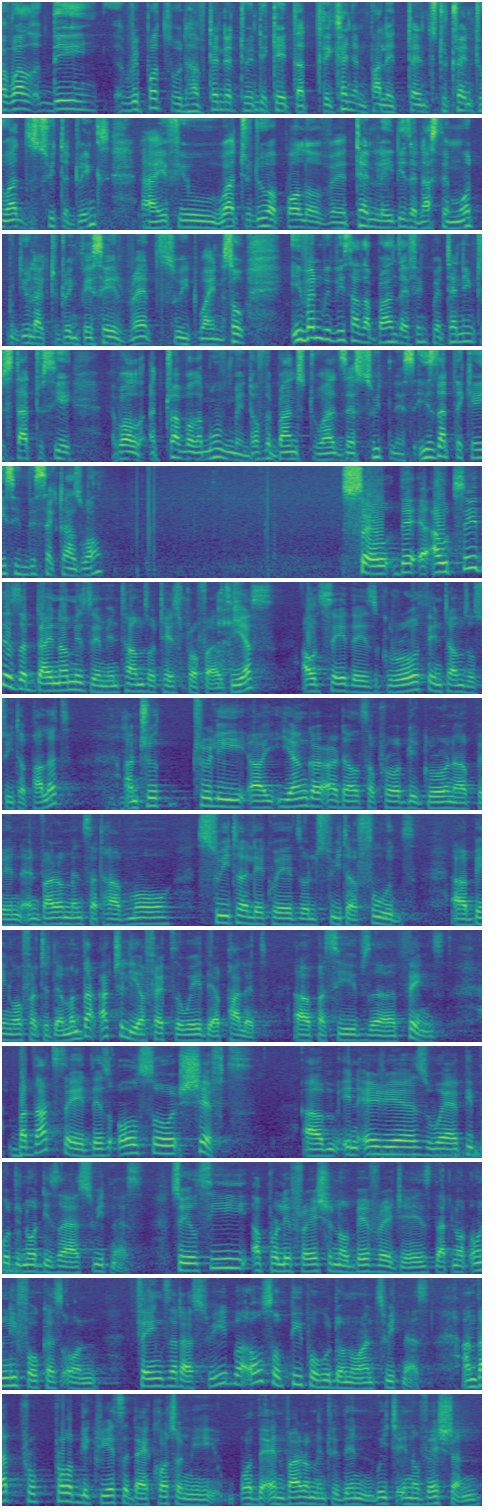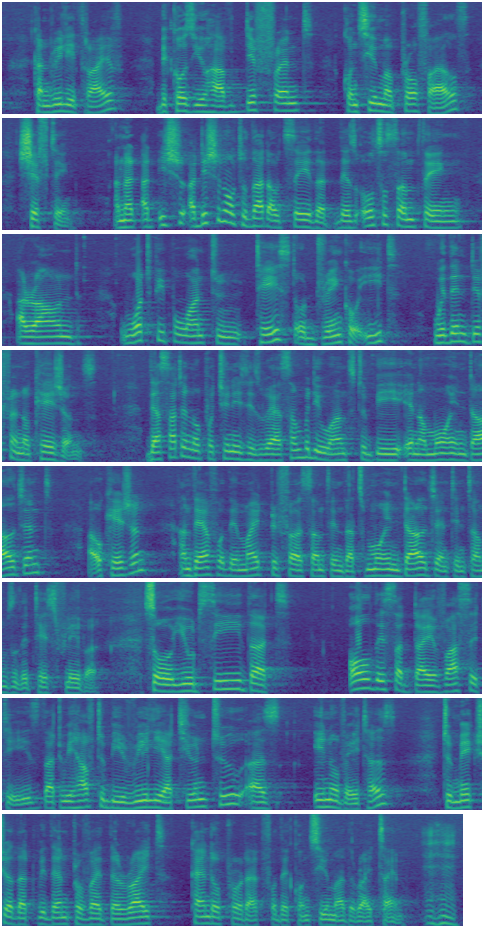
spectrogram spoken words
uh, well, the reports would have tended to indicate that the Kenyan palate tends to trend towards sweeter drinks. Uh, if you were to do a poll of uh, 10 ladies and ask them, what would you like to drink? They say red, sweet wine. So even with these other brands, I think we're tending to start to see, well, a travel, a movement of the brands towards uh, sweetness. Is that the case in this sector as well? So I would say there's a dynamism in terms of taste profiles, yes. I would say there's growth in terms of sweeter palate. Mm -hmm. And tr truly, uh, younger adults are probably grown up in environments that have more sweeter liquids or sweeter foods uh, being offered to them. And that actually affects the way their palate uh, perceives uh, things. But that said, there's also shifts um, in areas where people do not desire sweetness. So you'll see a proliferation of beverages that not only focus on things that are sweet, but also people who don't want sweetness. And that pro probably creates a dichotomy or the environment within which innovation can really thrive because you have different consumer profiles shifting. And additional to that, I would say that there's also something around what people want to taste or drink or eat within different occasions. There are certain opportunities where somebody wants to be in a more indulgent occasion, and therefore they might prefer something that's more indulgent in terms of the taste flavor. So you'd see that all these are diversities that we have to be really attuned to as innovators to make sure that we then provide the right kind of product for the consumer at the right time. Mm -hmm.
